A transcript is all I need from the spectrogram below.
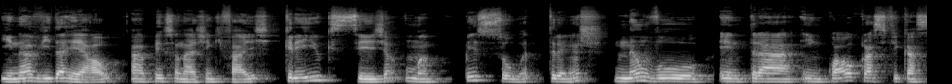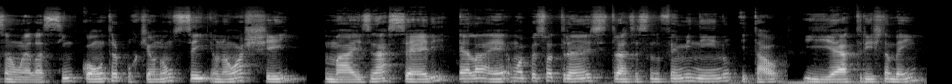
e na vida real, a personagem que faz, creio que seja uma pessoa trans. Não vou entrar em qual classificação ela se encontra, porque eu não sei, eu não achei. Mas na série ela é uma pessoa trans, trata-se no feminino e tal. E é atriz também.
